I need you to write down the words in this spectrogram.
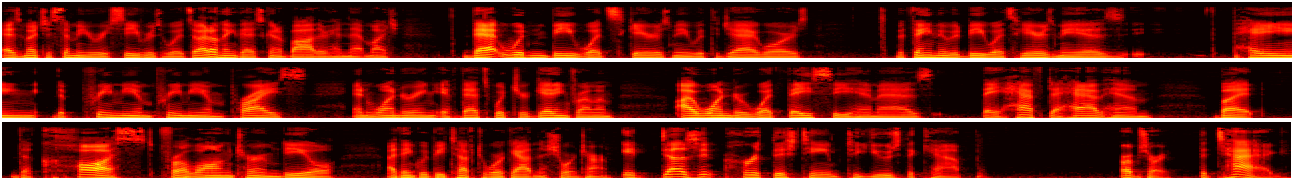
as much as some of your receivers would. So I don't think that's going to bother him that much. That wouldn't be what scares me with the Jaguars. The thing that would be what scares me is paying the premium premium price and wondering if that's what you're getting from him. I wonder what they see him as. They have to have him, but the cost for a long term deal, I think, would be tough to work out in the short term. it doesn't hurt this team to use the cap, or I'm sorry, the tag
